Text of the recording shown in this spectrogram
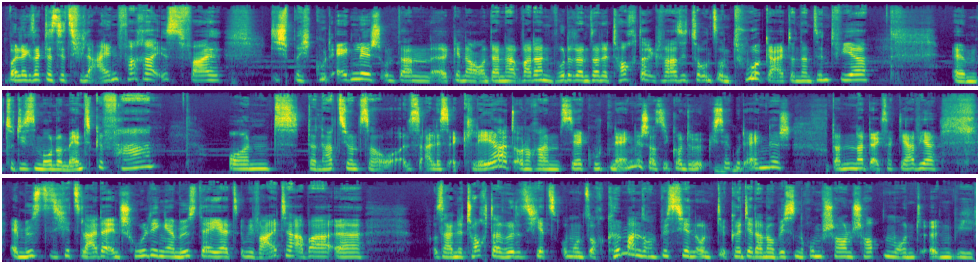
weil er gesagt hat, dass es jetzt viel einfacher ist, weil die spricht gut Englisch und dann, äh, genau, und dann war dann, wurde dann seine Tochter quasi zu unserem Tourguide und dann sind wir ähm, zu diesem Monument gefahren und dann hat sie uns das alles erklärt, auch noch einem sehr guten Englisch. Also sie konnte wirklich sehr gut Englisch. Und dann hat er gesagt, ja, wir, er müsste sich jetzt leider entschuldigen, er müsste ja jetzt irgendwie weiter, aber äh, seine Tochter würde sich jetzt um uns auch kümmern, so ein bisschen, und ihr könnt ja da noch ein bisschen rumschauen, shoppen und irgendwie.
